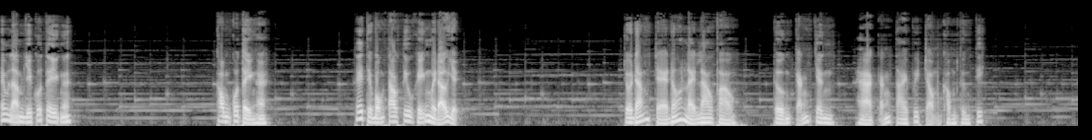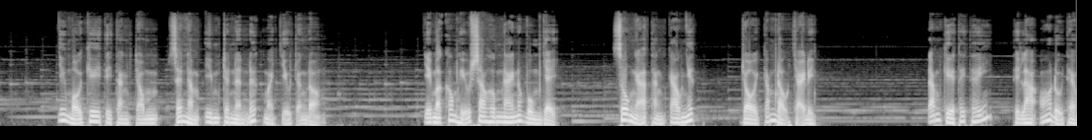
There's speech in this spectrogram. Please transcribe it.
Em làm gì có tiền à Không có tiền hả? Thế thì bọn tao tiêu khiển mày đỡ vậy Rồi đám trẻ đó lại lao vào Thượng cẳng chân Hạ cẳng tay với Trọng không thương tiếc. Nhưng mỗi khi thì thằng Trọng Sẽ nằm im trên nền đất mà chịu trận đòn. Vậy mà không hiểu sao hôm nay nó vùng dậy Xô ngã thằng cao nhất rồi cắm đầu chạy đi. Đám kia thấy thế Thì la ó đuổi theo.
